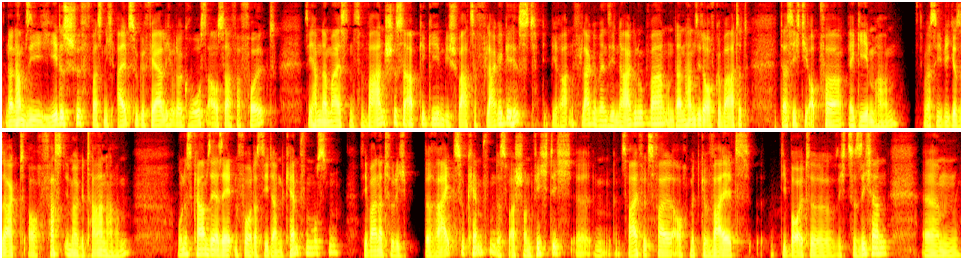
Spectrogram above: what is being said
Und dann haben sie jedes Schiff, was nicht allzu gefährlich oder groß aussah, verfolgt. Sie haben da meistens Warnschüsse abgegeben, die schwarze Flagge gehisst, die Piratenflagge, wenn sie nah genug waren. Und dann haben sie darauf gewartet, dass sich die Opfer ergeben haben, was sie, wie gesagt, auch fast immer getan haben. Und es kam sehr selten vor, dass sie dann kämpfen mussten. Sie waren natürlich bereit zu kämpfen, das war schon wichtig, äh, im, im Zweifelsfall auch mit Gewalt die Beute sich zu sichern. Ähm,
